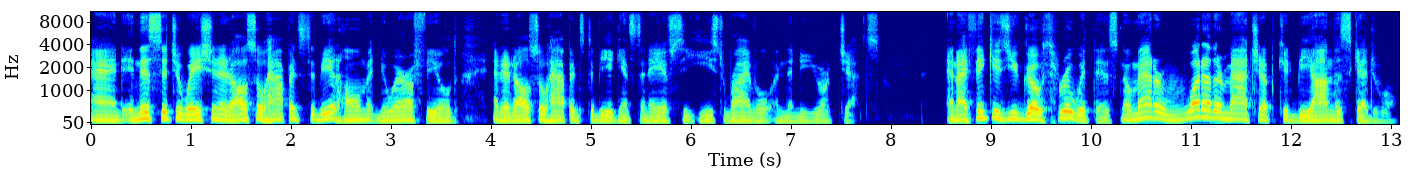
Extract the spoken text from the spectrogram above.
And in this situation, it also happens to be at home at New Era Field, and it also happens to be against an AFC East rival in the New York Jets. And I think as you go through with this, no matter what other matchup could be on the schedule,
